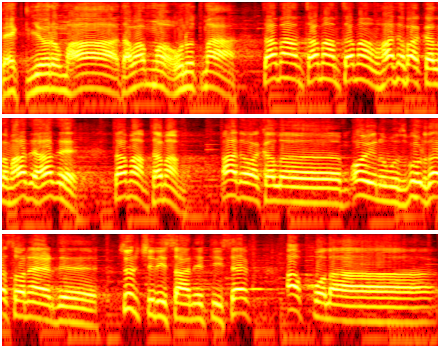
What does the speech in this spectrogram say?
bekliyorum ha tamam mı unutma. Tamam tamam tamam hadi bakalım hadi hadi. Tamam tamam. Hadi bakalım oyunumuz burada sona erdi. Sürçülisan ettiysek affola.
